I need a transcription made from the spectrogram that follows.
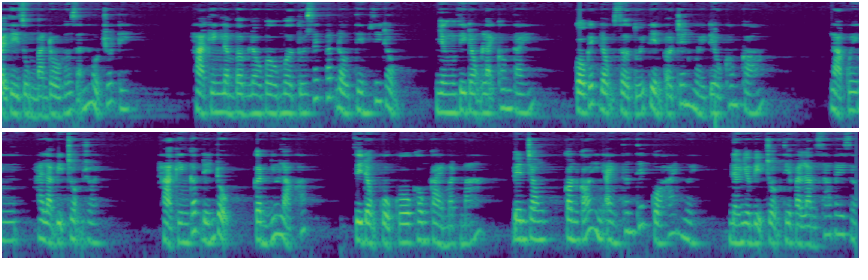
Vậy thì dùng bản đồ hướng dẫn một chút đi. Hạ Kinh lầm bầm lầu bầu mở túi sách bắt đầu tìm di động, nhưng di động lại không thấy. Cô kích động sở túi tiền ở trên người đều không có. Là quên hay là bị trộm rồi? Hạ Kinh gấp đến độ gần như là khóc. Di động của cô không cài mật mã, bên trong còn có hình ảnh thân thiết của hai người. Nếu như bị trộm thì phải làm sao bây giờ?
